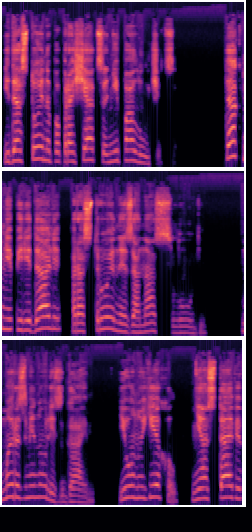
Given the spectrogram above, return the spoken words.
и достойно попрощаться не получится. Так мне передали расстроенные за нас слуги. Мы разминулись с Гаем, и он уехал, не оставив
